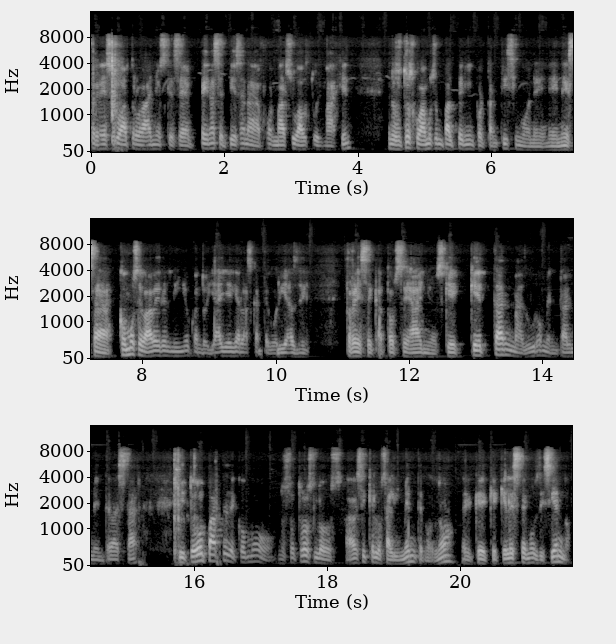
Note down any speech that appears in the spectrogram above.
3, 4 años que se, apenas empiezan a formar su autoimagen. Nosotros jugamos un papel importantísimo en, en esa, cómo se va a ver el niño cuando ya llegue a las categorías de 13, 14 años, qué, qué tan maduro mentalmente va a estar. Y todo parte de cómo nosotros los, ahora sí que los alimentemos, ¿no? ¿Qué, qué, le estemos diciendo?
